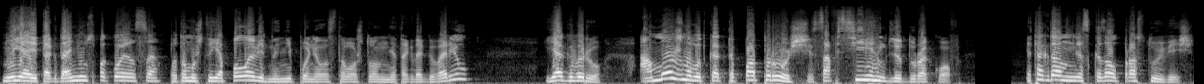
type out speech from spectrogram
Но я и тогда не успокоился, потому что я половины не понял из того, что он мне тогда говорил. Я говорю, а можно вот как-то попроще, совсем для дураков? И тогда он мне сказал простую вещь.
